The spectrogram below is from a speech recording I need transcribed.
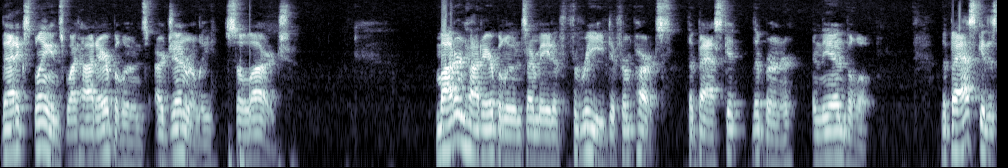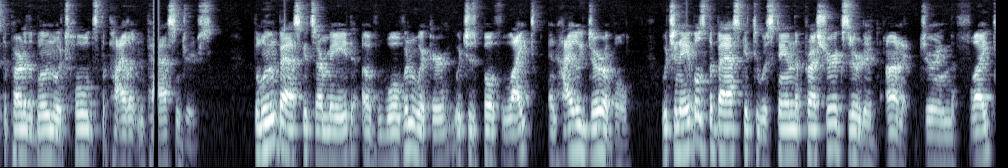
That explains why hot air balloons are generally so large. Modern hot air balloons are made of three different parts the basket, the burner, and the envelope. The basket is the part of the balloon which holds the pilot and passengers. Balloon baskets are made of woven wicker, which is both light and highly durable, which enables the basket to withstand the pressure exerted on it during the flight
